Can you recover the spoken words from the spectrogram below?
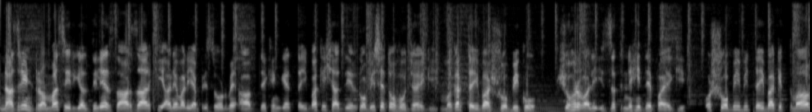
नाजरीन, ड्रामा सीरियल दिले जार जार की आने वाली एपिसोड में आप देखेंगे, तैयबा की शादी शोबी से तो हो जाएगी, मगर तैयबा शोबी को शोहर वाली इज़्ज़त नहीं दे पाएगी। और शोबी भी तैयबा की तमाम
